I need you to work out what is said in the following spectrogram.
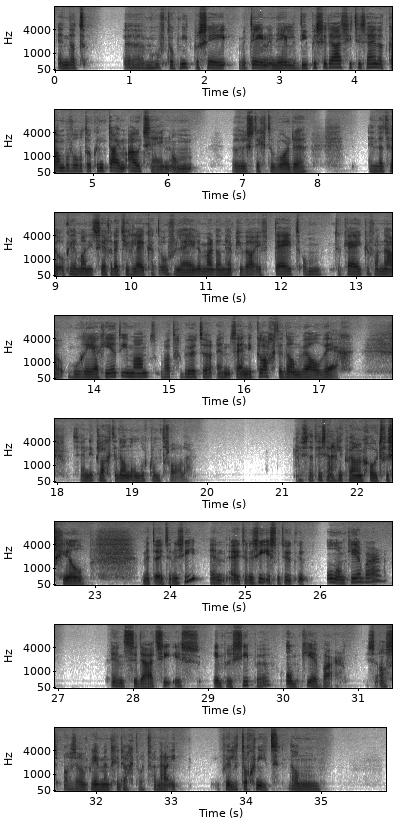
En dat ehm, hoeft ook niet per se meteen een hele diepe sedatie te zijn. Dat kan bijvoorbeeld ook een time-out zijn om rustig te worden. En dat wil ook helemaal niet zeggen dat je gelijk gaat overlijden, maar dan heb je wel even tijd om te kijken van nou, hoe reageert iemand, wat gebeurt er en zijn de klachten dan wel weg? Zijn de klachten dan onder controle? Dus dat is eigenlijk wel een groot verschil met euthanasie. En euthanasie is natuurlijk een onomkeerbaar. En sedatie is in principe omkeerbaar. Dus als, als er op een gegeven moment gedacht wordt van nou, ik, ik wil het toch niet, dan,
